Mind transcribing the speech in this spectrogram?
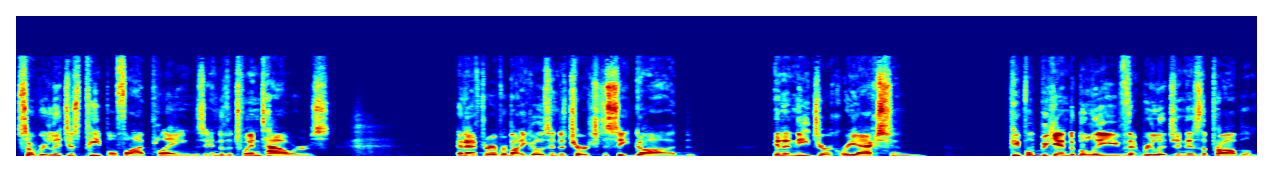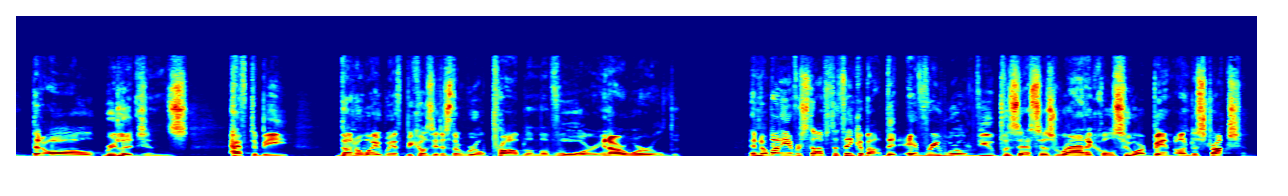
So religious people fly planes into the Twin Towers, and after everybody goes into church to seek God, in a knee jerk reaction, people begin to believe that religion is the problem, that all religions have to be done away with because it is the real problem of war in our world. And nobody ever stops to think about that every worldview possesses radicals who are bent on destruction.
